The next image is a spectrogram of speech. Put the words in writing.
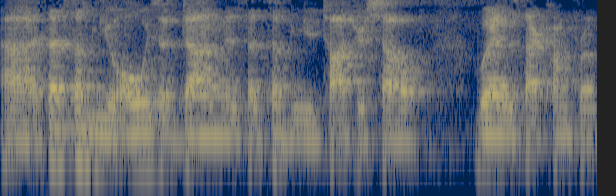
Uh, is that something you always have done? Is that something you taught yourself? Where does that come from?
